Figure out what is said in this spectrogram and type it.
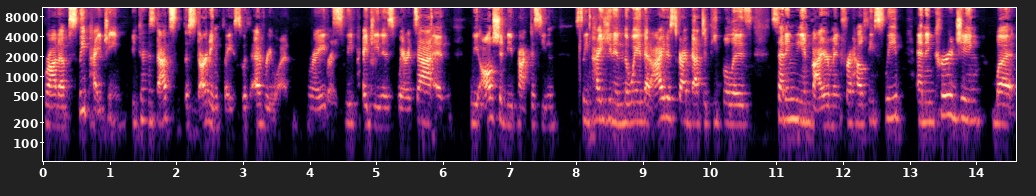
brought up sleep hygiene because that's the starting place with everyone, right? right? Sleep hygiene is where it's at, and we all should be practicing sleep hygiene. And the way that I describe that to people is setting the environment for healthy sleep and encouraging what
